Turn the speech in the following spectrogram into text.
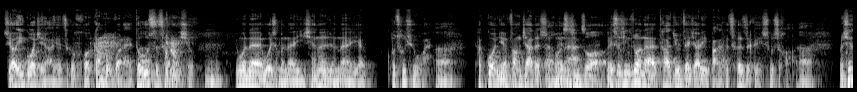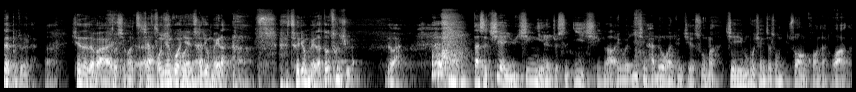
只要一过节，哎呀，这个活干不过来，都是车来修。嗯，因为呢，为什么呢？以前的人呢也不出去玩，嗯，他过年放假的时候没事情做没事情做呢，他就在家里把这个车子给收拾好。嗯，那现在不对了，嗯现在的吧？都喜欢自驾逢年过年车就没了，车就没了，都出去了，对吧？但是鉴于今年就是疫情啊，因为疫情还没有完全结束嘛，鉴于目前这种状况的话呢，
